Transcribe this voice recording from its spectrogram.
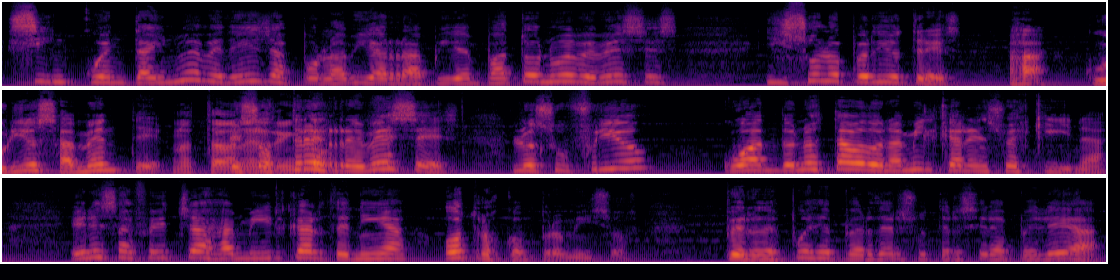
59 de ellas por la vía rápida, empató nueve veces y solo perdió tres. Ah, curiosamente, esos tres reveses lo sufrió cuando no estaba don Amílcar en su esquina. En esas fechas Amílcar tenía otros compromisos, pero después de perder su tercera pelea,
